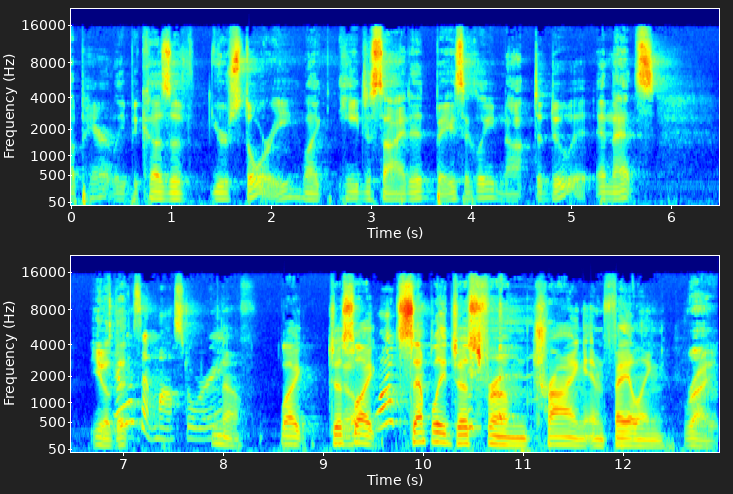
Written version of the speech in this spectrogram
apparently because of your story, like he decided basically not to do it, and that's you know It that wasn't my story. no like just No? like What? simply just from trying and failing right.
